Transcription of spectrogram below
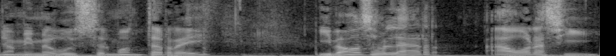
a mí me gusta el Monterrey. Y vamos a hablar, ahora sí,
